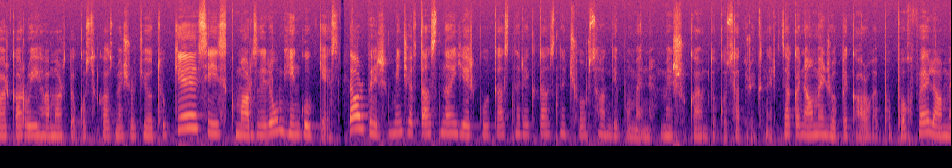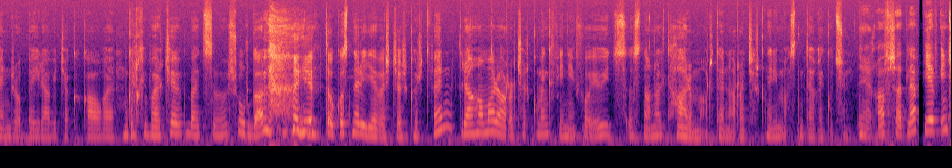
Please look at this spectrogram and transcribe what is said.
վարկառուի համար տոկոսը կազմում է շուրջ 7.5, իսկ մարզերում 5.5։ Տարբեր, մինչև 12, 13, 14 հանդիպում են մեր շուկայում տոկոսադրույքներ։ Սակայն ամեն րոպե կարող է փոփոխվել, ամեն րոպե իրավիճակը կարող է գլխի վար չէ, բայց շուր գալ եւ տոկոսները եւս ճշգրտվեն։ Դրա համար առաջարկում ենք Fininfo-ից ստանալ թարմ արդեն առաջարկների մասին տեղեկություն։ Եղավ շատ լավ։ Եվ ինչ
